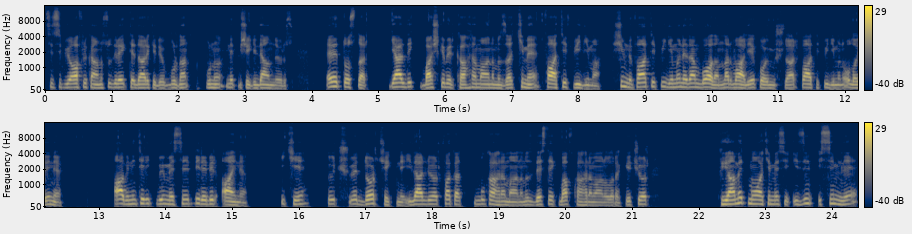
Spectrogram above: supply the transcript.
Scipio Africanus'u direkt tedarik ediyor. Buradan bunu net bir şekilde anlıyoruz. Evet dostlar geldik başka bir kahramanımıza kime? Fatih William'a. Şimdi Fatih William'ı neden bu adamlar valiye koymuşlar? Fatih William'ın olayı ne? Abi nitelik büyümesi birebir aynı. 2, 3 ve 4 şeklinde ilerliyor. Fakat bu kahramanımız destek buff kahramanı olarak geçiyor. Kıyamet Muhakemesi izim, isimli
